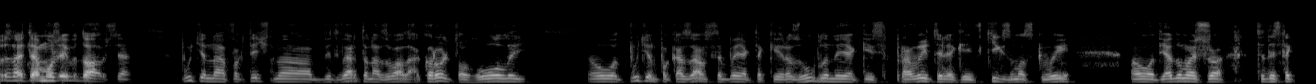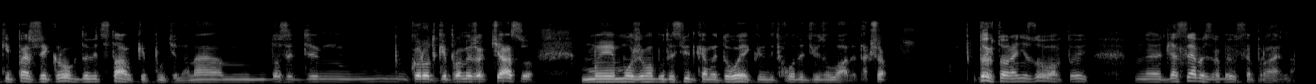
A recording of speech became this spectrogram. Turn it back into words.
Ви знаєте, а може і вдався. Путіна фактично відверто назвали, а король то голий. От Путін показав себе як такий розгублений, якийсь правитель, який втік з Москви. От я думаю, що це десь такий перший крок до відставки Путіна. На досить короткий проміжок часу ми можемо бути свідками того, як він відходить від влади. Так що той, хто організовував, той для себе зробив все правильно.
